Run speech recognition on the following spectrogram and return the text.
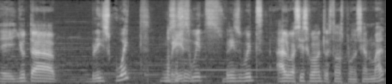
eh, Utah Briswit, no sé si- Briswitz. Briswitz, algo así, seguramente lo estamos pronunciando mal.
